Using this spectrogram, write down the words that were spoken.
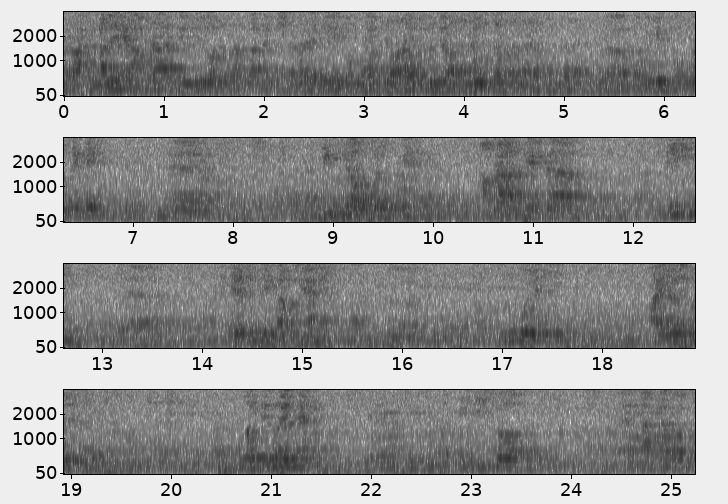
প্রাককালে আমরা দেউলি অনুষ্ঠান ক্লাবের পক্ষ থেকে এবং দেউলি আহ, কমিটির পক্ষ থেকে আহ, তৃতীয় উপলক্ষে আমরা আজকে একটা ফ্রি হেলথ চেক আপ শুরু করেছি, আয়োজন করেছি। উপস্থিত হয়েছেন বিশিষ্ট ডাক্তারবাবু,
